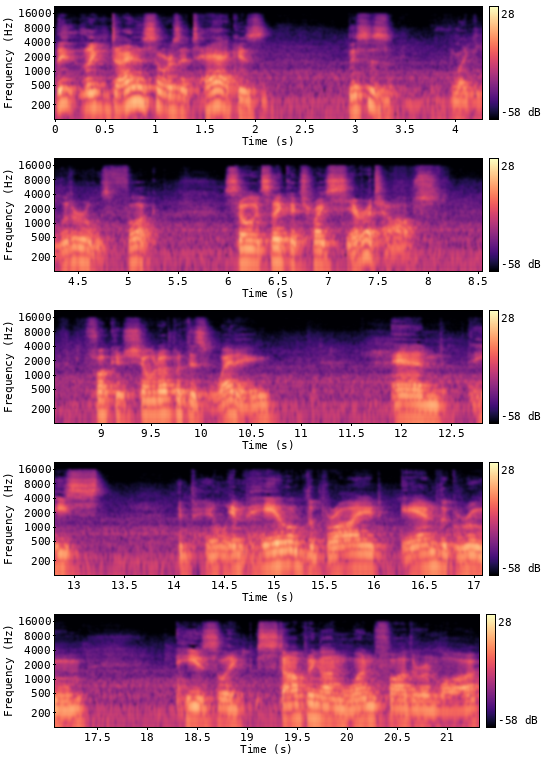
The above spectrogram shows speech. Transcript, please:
They, like dinosaurs attack is. This is like literal as fuck. So it's like a triceratops fucking showed up at this wedding and he's Impaling. impaled the bride and the groom. He's like stomping on one father in law.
